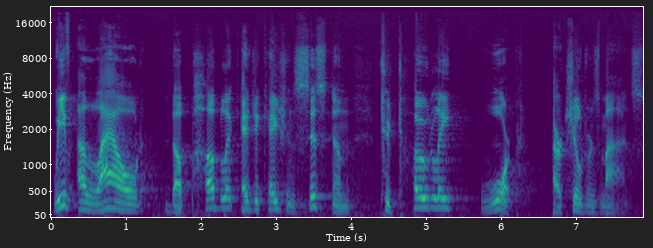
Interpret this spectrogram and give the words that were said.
We've allowed the public education system to totally warp our children's minds.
